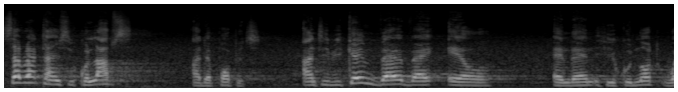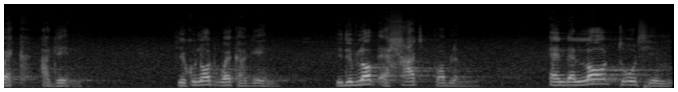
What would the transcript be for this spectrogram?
several times, he collapsed at the pulpit. And he became very, very ill. And then he could not work again. He could not work again. He developed a heart problem. And the Lord told him,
